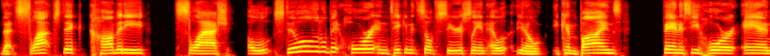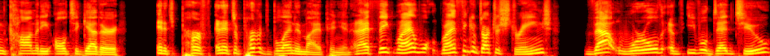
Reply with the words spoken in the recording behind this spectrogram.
that slapstick comedy slash a still a little bit horror and taking itself seriously and you know, it combines fantasy horror and comedy all together and it's perfect and it's a perfect blend in my opinion. And i think when i when i think of doctor strange that world of evil dead 2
